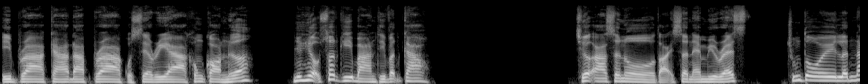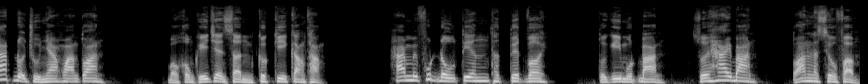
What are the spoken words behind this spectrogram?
Ibra Cadabra của Serie A không còn nữa, nhưng hiệu suất ghi bàn thì vẫn cao. Trước Arsenal tại sân Emirates, chúng tôi lấn nát đội chủ nhà hoàn toàn. Bầu không khí trên sân cực kỳ căng thẳng. 20 phút đầu tiên thật tuyệt vời. Tôi ghi một bàn, rồi hai bàn, toàn là siêu phẩm.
